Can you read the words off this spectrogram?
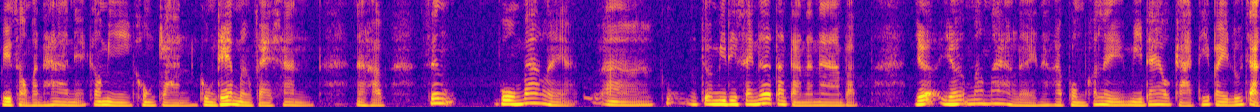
ปี 2005 เนี่ยก็มีโครงการกรุงเทพเมืองแฟชั่นนะครับ ซึ่งบูมมากเลยอะจะมีดีไซเนอร์ต่างๆ นานาแบบเยอะเยอะมากๆเลยนะครับ ผมก็เลยมีได้โอกาสที่ไปรู้จัก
